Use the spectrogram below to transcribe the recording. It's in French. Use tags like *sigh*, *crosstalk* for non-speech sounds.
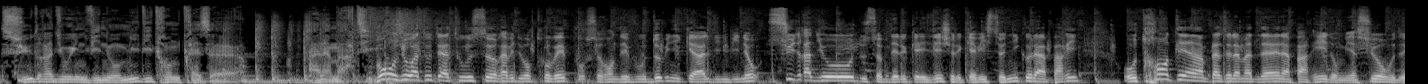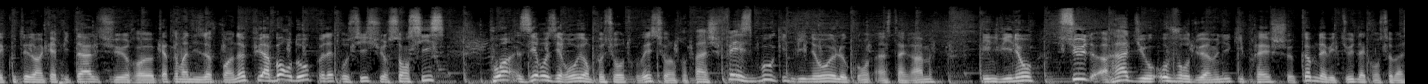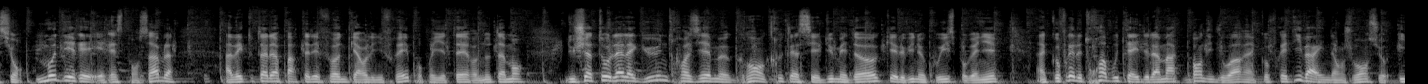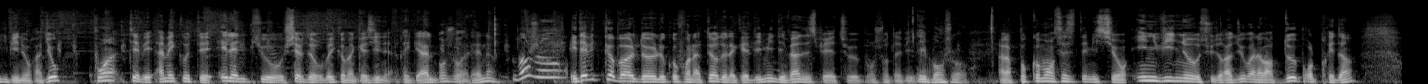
Sud Radio Invino, midi 30, 13h. Alain Marty. Bonjour à toutes et à tous, ravi de vous retrouver pour ce rendez-vous dominical d'Invino Sud Radio. Nous sommes délocalisés chez le caviste Nicolas à Paris, au 31 Place de la Madeleine à Paris. Donc bien sûr, vous écoutez dans la capitale sur 99.9, euh, puis à Bordeaux, peut-être aussi sur 106.00. Et on peut se retrouver sur notre page Facebook Invino et le compte Instagram Invino Sud Radio. Aujourd'hui, un menu qui prêche, comme d'habitude, la consommation modérée et responsable. Avec tout à l'heure par téléphone Caroline Frey, propriétaire notamment du château La Lagune, troisième grand cru classé du Médoc, et le Vino Quiz pour gagner un coffret de trois bouteilles de la marque Bandit de Loire et un coffret Divine en jouant sur invinoradio.tv. À mes côtés, Hélène Pio, chef de rubrique au magazine Régal. Bonjour Hélène. Bonjour. Et David Cobold, le cofondateur de l'Académie des vins et spiritueux. Bonjour David. Et bonjour. Alors pour commencer cette émission, Invino Sud Radio, on va en avoir deux pour le prix d'un.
